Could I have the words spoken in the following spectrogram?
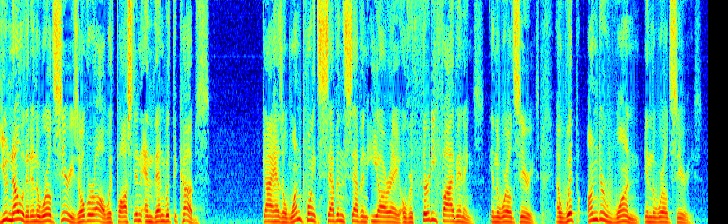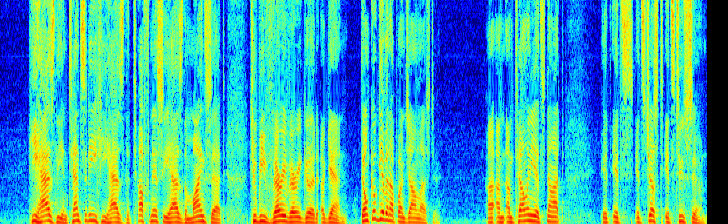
you know that in the World Series overall with Boston and then with the Cubs, guy has a 1.77 ERA over 35 innings in the World Series, a whip under one in the World Series. He has the intensity, he has the toughness, he has the mindset to be very, very good again. Don't go giving up on Jon Lester. Uh, I'm, I'm telling you, it's not. It, it's it's just it's too soon.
